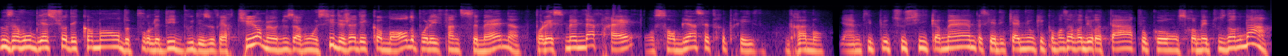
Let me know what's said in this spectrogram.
Nous avons bien sûr des commandes pour le début des ouvertures, mais nous avons aussi déjà des commandes pour les fins de semaine, pour les semaines d'après. On sent bien cette reprise. Vraiment. Il y a un petit peu de soucis quand même, parce qu'il y a des camions qui commencent à avoir du retard. Il faut qu'on se remette tous dans le bain.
